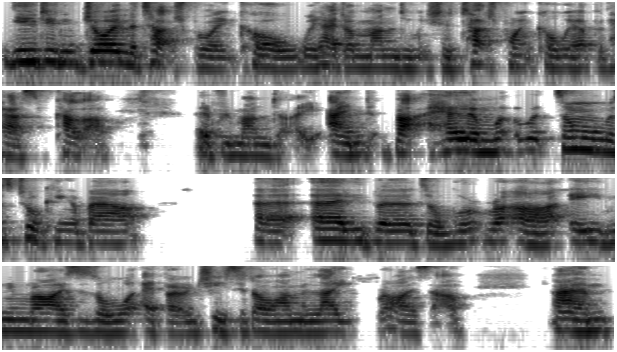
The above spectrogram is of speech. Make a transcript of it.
you didn't join the touch point call we had on Monday, which is a touch point call we have with House of Colour every Monday. And but Helen, someone was talking about uh, early birds or uh, evening risers or whatever, and she said, "Oh, I'm a late riser." Um,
